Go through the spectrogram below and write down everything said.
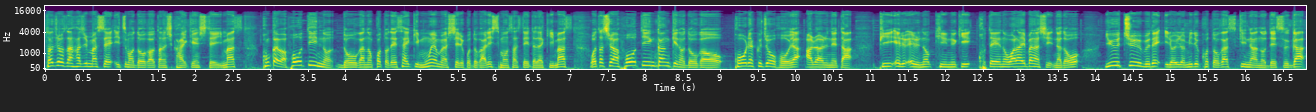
トラジローさんはじめまして、いつも動画を楽しく拝見しています。今回は14の動画のことで最近モヤモヤしていることがあり質問させていただきます。私は14関係の動画を攻略情報やあるあるネタ、PLL の切り抜き、固定の笑い話などを YouTube でいろいろ見ることが好きなのですが、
